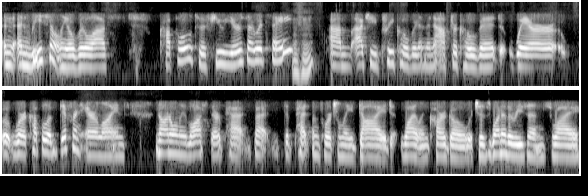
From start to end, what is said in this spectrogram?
and and recently over the last couple to a few years, I would say, mm-hmm. um, actually pre-COVID and then after COVID, where where a couple of different airlines not only lost their pet, but the pet unfortunately died while in cargo, which is one of the reasons why.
